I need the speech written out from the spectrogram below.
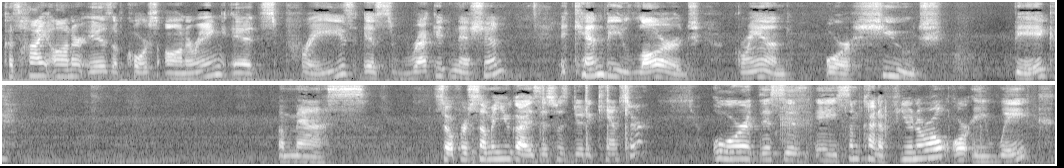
because high honor is, of course, honoring. It's praise. It's recognition. It can be large, grand, or huge, big, a mass. So for some of you guys, this was due to cancer, or this is a some kind of funeral or a wake,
